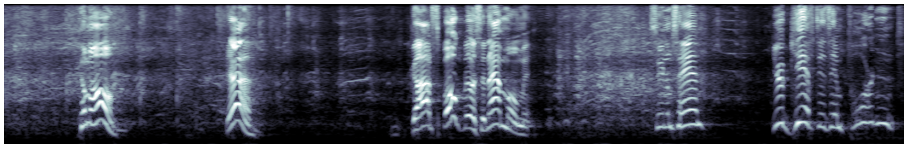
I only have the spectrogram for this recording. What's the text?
Come on. Yeah. God spoke to us in that moment. See what I'm saying? Your gift is important.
